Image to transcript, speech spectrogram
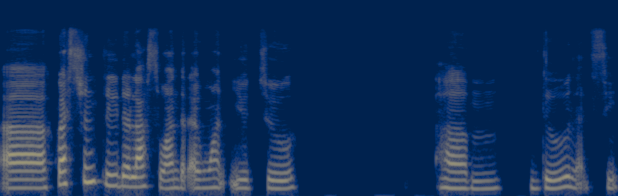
Uh, question three, the last one that I want you to um, do. Let's see.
